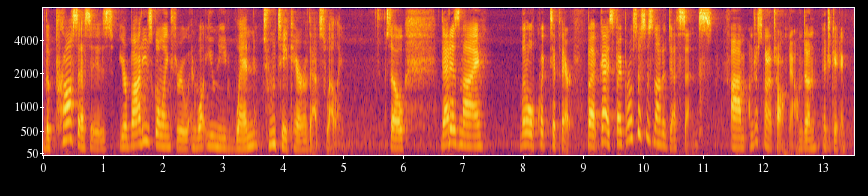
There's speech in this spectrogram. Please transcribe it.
the processes your body's going through and what you need when to take care of that swelling. So, that is my little quick tip there. But guys, fibrosis is not a death sentence. Um, I'm just going to talk now. I'm done educating.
